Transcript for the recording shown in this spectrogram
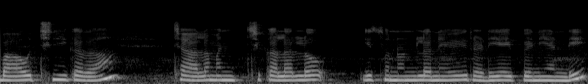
బాగా వచ్చినాయి కదా. చాలా మంచి కలర్లో ఈ సున్నుండలు అనేవి రెడీ అయిపోయినాయండి.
